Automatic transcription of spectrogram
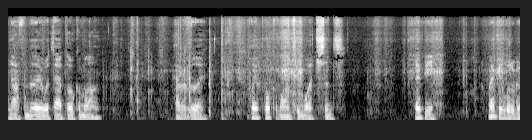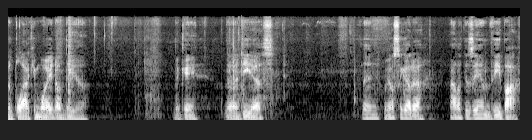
Not familiar with that Pokemon. Haven't really played Pokemon too much since maybe maybe a little bit of black and white on the uh, the game the DS. Then we also got a Alakazam V-Box.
